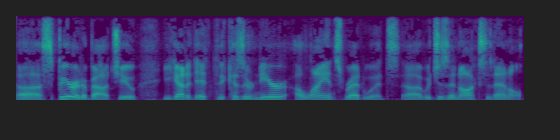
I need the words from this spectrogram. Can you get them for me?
uh, spirit about you. You got it because they're near Alliance Redwoods, uh, which is in Occidental.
